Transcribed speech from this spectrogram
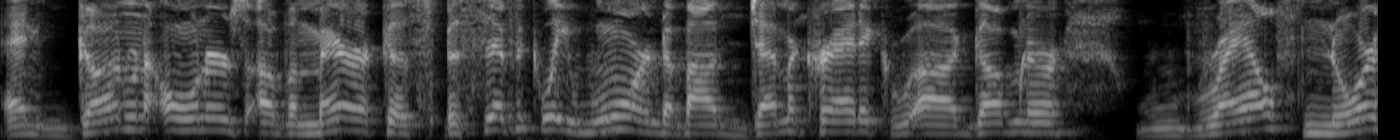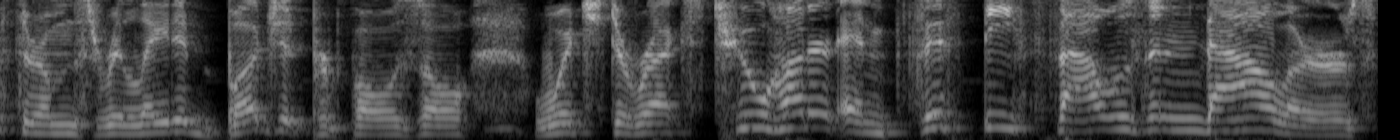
and Gun Owners of America specifically warned about Democratic uh, Governor Ralph Northam's related budget proposal, which directs $250,000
